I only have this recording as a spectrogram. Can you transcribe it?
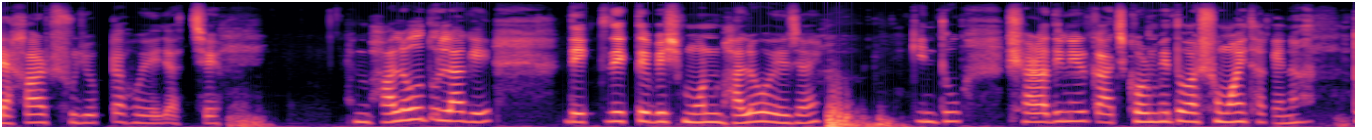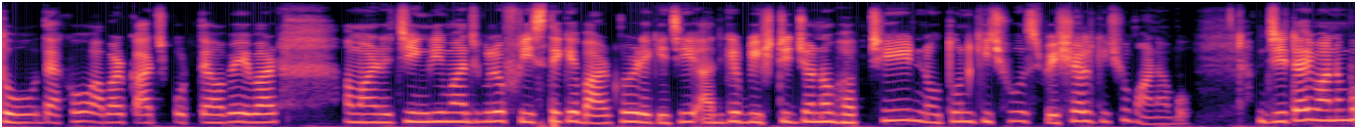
দেখার সুযোগটা হয়ে যাচ্ছে। ভালোও তো লাগে, দেখতে দেখতে বেশ মন ভালো হয়ে যায়। কিন্তু সারাদিনের কাজকর্মে তো আর সময় থাকে না। তো দেখো আবার কাজ করতে হবে। এবার আমার চিংড়ি মাছগুলো ফ্রিজ থেকে বার করে রেখেছি। আজকে বৃষ্টির জন্য ভাবছি নতুন কিছু স্পেশাল কিছু বানাবো। যেটাই বানাবো,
